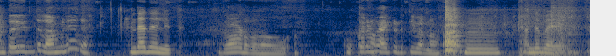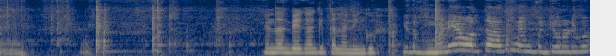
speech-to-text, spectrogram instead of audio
ಅಂತ ಇದ್ದಿಲ್ಲ ಮನ್ಯಾಗ? ಇಂಥದ್ದೆಲ್ಲಿತ್ತು ದೊಡ್ಡದವು ಕುಕ್ಕರ್ನಾಗ ಹಾಕಿಡ್ತೀವಲ್ಲ ನಾವು ಹ್ಞೂ ಅದು ಬೇರೆ. ಹ್ಞೂ ಇಂಥದ್ದು ಬೇಕಾಗಿತ್ತಲ್ಲ ನಿಂಗು? ಇದು ಮನೆಯ ಹೊಲ್ತ ಆದ್ರೆ ಹೆಂಗೆ ಬಗ್ಗೆ ನೋಡಿ ಇವು?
